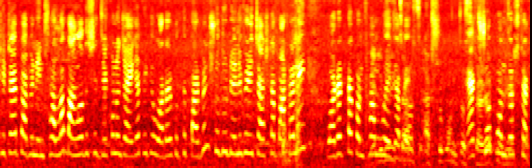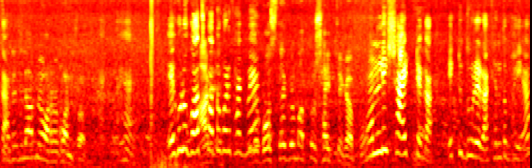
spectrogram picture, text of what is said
সেটাই পাবেন ইনশাল্লাহ বাংলাদেশের যে কোনো জায়গা থেকে অর্ডার করতে পারবেন। শুধু ডেলিভারি চার্জটা পাঠালেই অর্ডারটা কনফার্ম হয়ে যাবে। একশো পঞ্চাশ টাকা। হ্যাঁ। এগুলো গজ কত করে থাকবে? গস থাকবে মাত্র ষাট টাকা আপু। অনলি ষাট টাকা। একটু দূরে রাখেন তো ভাইয়া।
